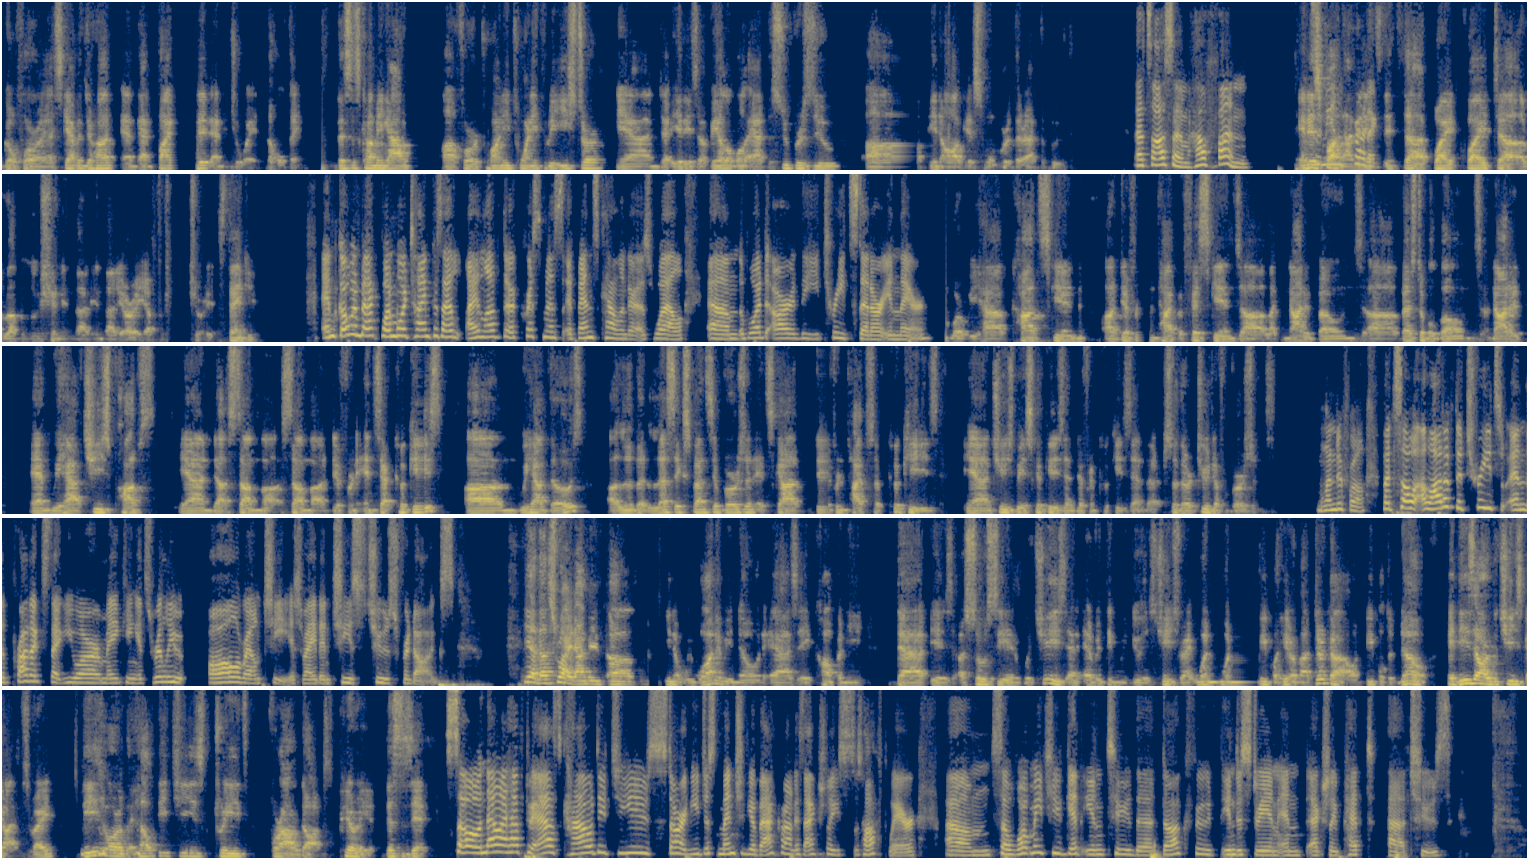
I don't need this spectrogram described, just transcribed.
go for a scavenger hunt and then find it and enjoy it, the whole thing. This is coming out uh, for 2023 Easter, and it is available at the Super Zoo uh, in August when we're there at the booth. That's awesome. How fun. It is fun. I mean, it's, it's uh, quite quite uh, a revolution in that in that area for sure. Yes. Thank you. And going back one more time because I I love the Christmas events calendar as well. Um, what are the treats that are in there? Where we have cod skin, uh, different type of fish skins, uh, like knotted bones, uh, vegetable bones, knotted, and we have cheese puffs and uh, some uh, some uh, different insect cookies. Um, we have those. A little bit less expensive version. It's got different types of cookies and cheese-based cookies and different cookies in there. So there are two different versions. Wonderful. But so a lot of the treats and the products that you are making, it's really all around cheese, right? And cheese chews for dogs. Yeah, that's right. I mean, uh, you know, we want to be known as a company that is associated with cheese and everything we do is cheese, right? When when people hear about Durka, I want people to know, hey, these are the cheese guys, right? These are the healthy cheese treats for our dogs. Period. This is it. So now I have to ask, how did you start? You just mentioned your background is actually software. Um, so what made you get into the dog food industry and, and actually pet uh, chews?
